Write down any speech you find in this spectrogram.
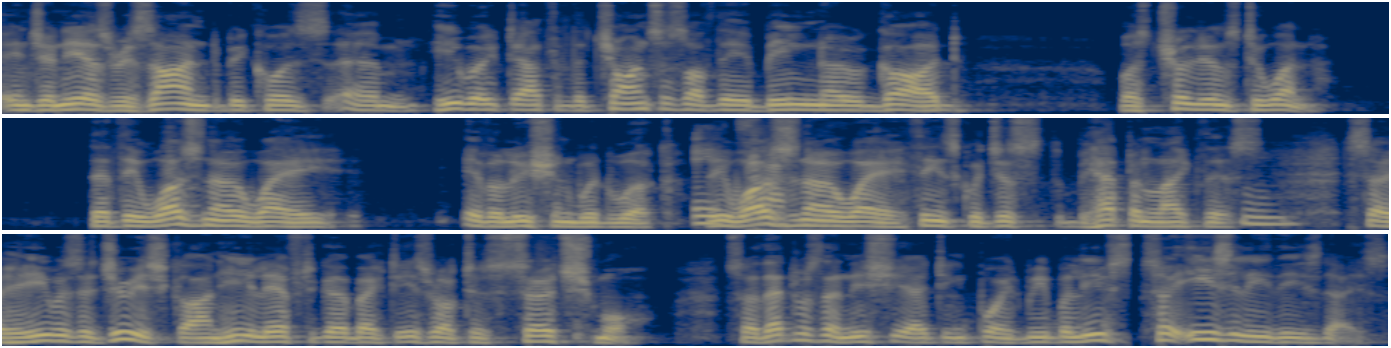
engineers resigned because um, he worked out that the chances of there being no God was trillions to one. That there was no way evolution would work. There was no way things could just happen like this. So he was a Jewish guy and he left to go back to Israel to search more. So that was the initiating point. We believe so easily these days.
